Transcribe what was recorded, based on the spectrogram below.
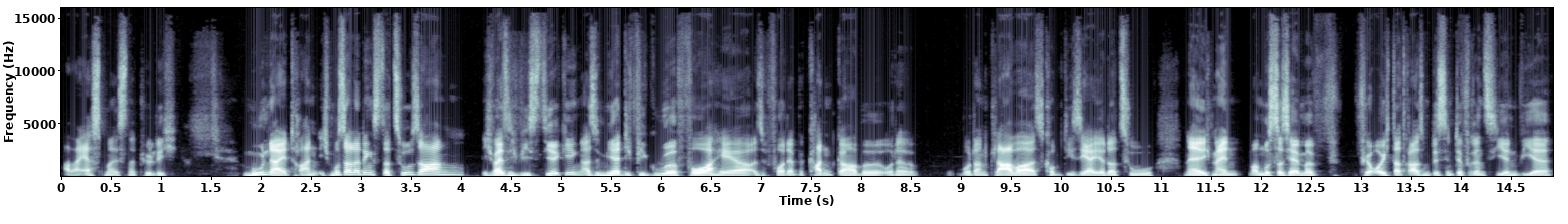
Aber erstmal ist natürlich Moon Knight dran. Ich muss allerdings dazu sagen, ich weiß nicht, wie es dir ging. Also mir hat die Figur vorher, also vor der Bekanntgabe oder wo dann klar war, es kommt die Serie dazu. Ne, ich meine, man muss das ja immer für euch da draußen ein bisschen differenzieren. Wir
